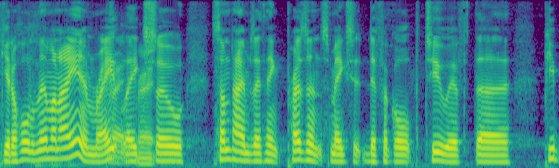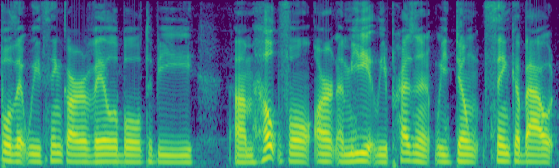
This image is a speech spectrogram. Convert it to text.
get a hold of them and I am, right? Right. like Right. so sometimes I think presence makes it difficult too if the people that we think are available to be um, helpful aren't immediately present. We don't think about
